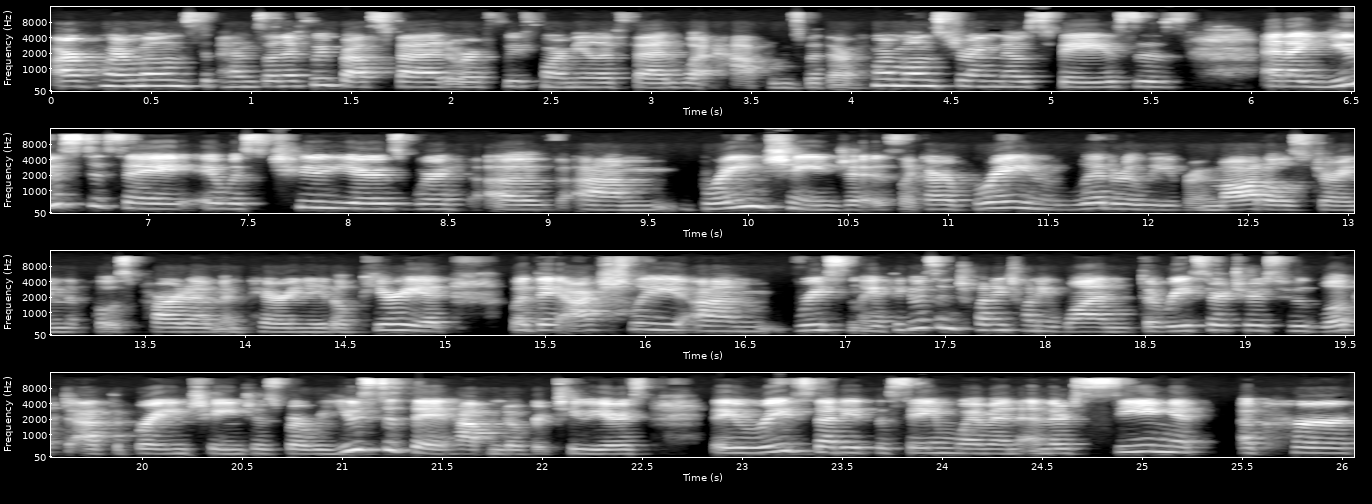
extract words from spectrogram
Our hormones depends on if we breastfed or if we formula fed, what happens with our hormones during those phases. And I used to say it was two years worth of um, brain changes, like our brain literally remodels during the postpartum and perinatal period. But they actually um, recently, I think it was in 2021, the researchers who looked at the brain changes where we used to say it happened over two years, they restudied the same women and they're seeing it occur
